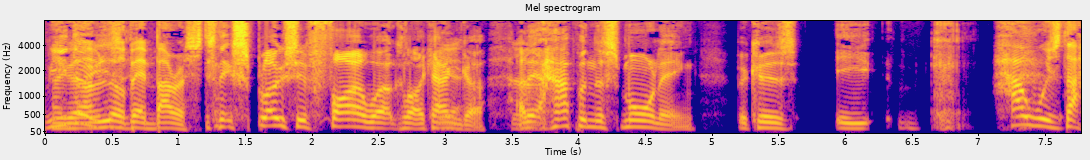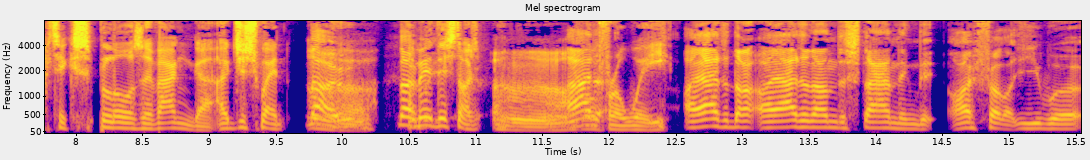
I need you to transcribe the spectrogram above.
I you go, do. I'm a little bit embarrassed. It's an explosive firework like anger, and it happened this morning because he. How was that explosive anger? I just went, No, no, I made this noise. "Ugh, I had- for a wee. I had an I had an understanding that I felt like you were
